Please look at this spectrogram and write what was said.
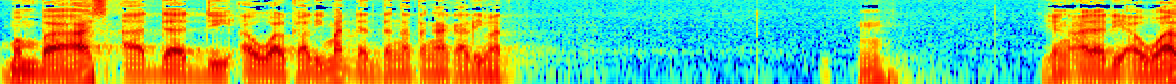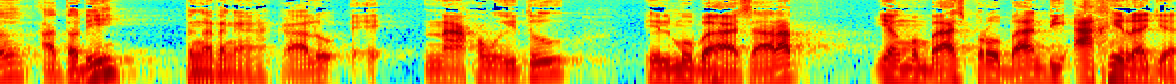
membahas ada di awal kalimat dan tengah-tengah kalimat. Hmm? Yang ada di awal atau di tengah-tengah. Kalau eh, nahu itu ilmu bahasa Arab yang membahas perubahan di akhir aja.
